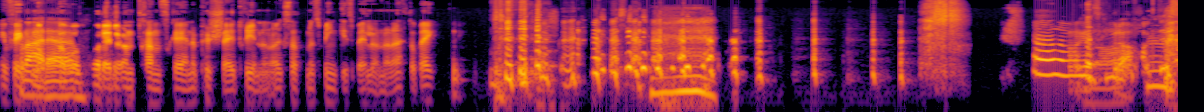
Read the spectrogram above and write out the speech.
Jeg fikk nok av å få de der transgreiene pusha i trynet når jeg satt med sminkespeil under nettopp, jeg. Ja, det var ganske bra, faktisk.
